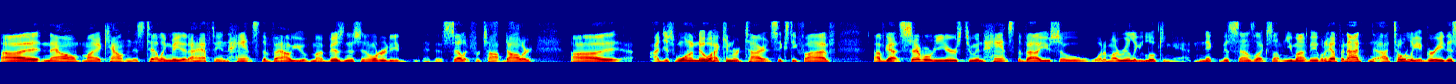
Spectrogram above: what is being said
Uh, now my accountant is telling me that I have to enhance the value of my business in order to, to sell it for top dollar. Uh, I just want to know I can retire at 65. I've got several years to enhance the value, so what am I really looking at? Nick, this sounds like something you might be able to help, and I I totally agree. This,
